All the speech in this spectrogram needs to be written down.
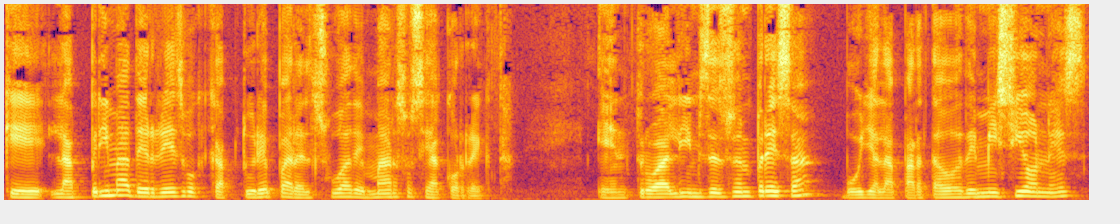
que la prima de riesgo que capturé para el SUA de marzo sea correcta. Entro al IMSS de su empresa, voy al apartado de emisiones,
